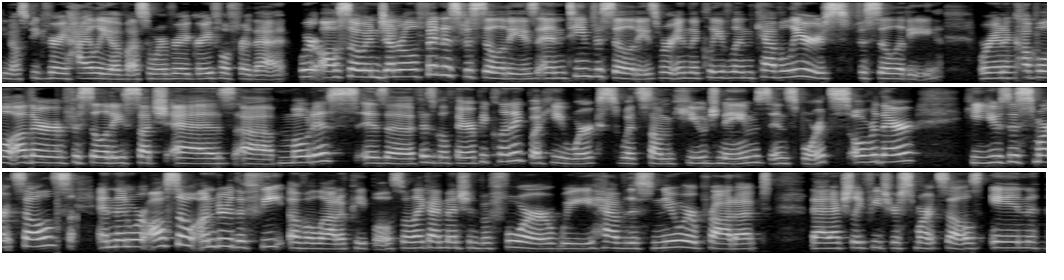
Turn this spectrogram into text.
you know speak very highly of us and we're very grateful for that we're also in general fitness facilities and team facilities we're in the cleveland cavaliers facility we're in a couple other facilities such as uh, modus is a physical therapy clinic but he works with some huge names in sports over there he uses smart cells. And then we're also under the feet of a lot of people. So, like I mentioned before, we have this newer product that actually features smart cells in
